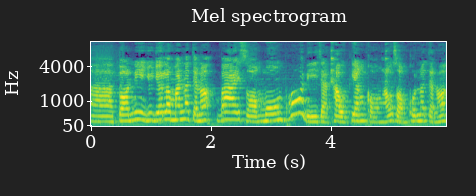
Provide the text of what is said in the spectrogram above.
อ่าตอนนี้อยู่เยอะแล้วมันน่าจะเนาะบ่ายสองโมงพอดีจะเข่าเที่ยงของเฮาสองคนน่าจะเนาะ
